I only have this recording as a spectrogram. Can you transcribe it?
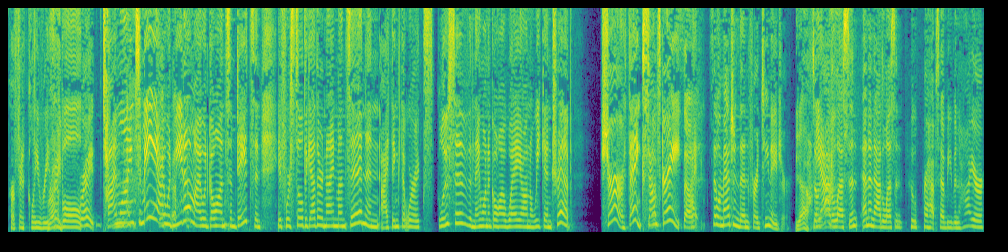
perfectly reasonable Right. timeline to me. I would meet him, I would go on some dates, and if we're still together nine months in, and I think that we're exclusive, and they want to go away on a weekend trip, sure, thanks, sounds great. So, I- so imagine then for a teenager. Yeah. So Yeah. an adolescent and an adolescent who perhaps have even higher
